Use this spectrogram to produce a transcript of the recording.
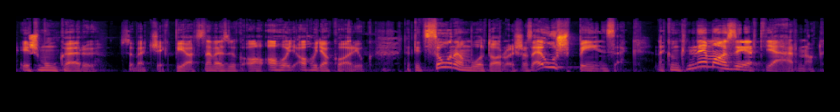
és munkaerő szövetség, piac nevezzük, a- ahogy, ahogy akarjuk. Tehát itt szó nem volt arról, és az EU-s pénzek nekünk nem azért járnak,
